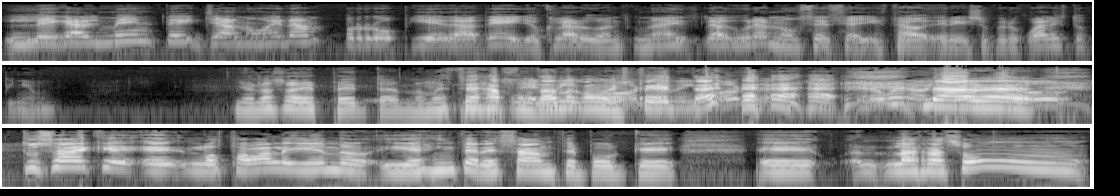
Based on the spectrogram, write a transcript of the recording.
legalmente ya no eran propiedad de ellos. Claro, durante una dictadura no sé si hay Estado de Derecho, pero ¿cuál es tu opinión? Yo no soy experta, no me estés apuntando como experta. Pero bueno, Tú sabes que eh, lo estaba leyendo y es interesante porque eh, la razón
